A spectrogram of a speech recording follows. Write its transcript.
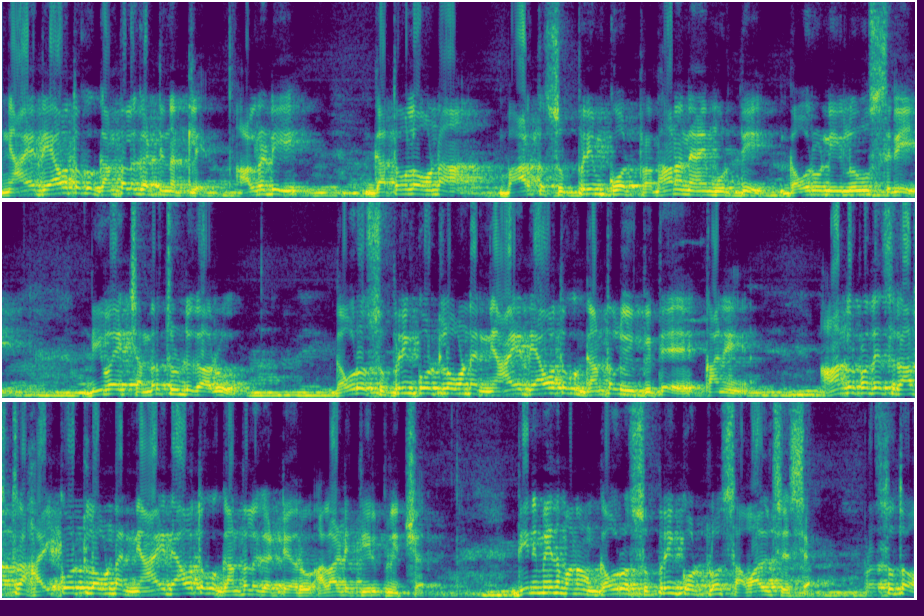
న్యాయదేవతకు గంతలు కట్టినట్లే. ఆల్రెడీ గతంలో ఉన్న భారత సుప్రీంకోర్టు ప్రధాన న్యాయమూర్తి గౌరవనీయులు శ్రీ డివై చంద్రచూడ్ గారు గౌరవ సుప్రీంకోర్టులో ఉండే న్యాయదేవతకు గంతలు విప్పితే కానీ ఆంధ్రప్రదేశ్ రాష్ట్ర హైకోర్టులో ఉన్న న్యాయదేవతకు గంతలు కట్టారు అలాంటి తీర్పునిచ్చారు. దీని మీద మనం గౌరవ సుప్రీంకోర్టులో సవాల్ చేశాం. ప్రస్తుతం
